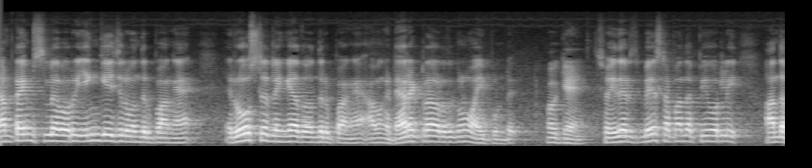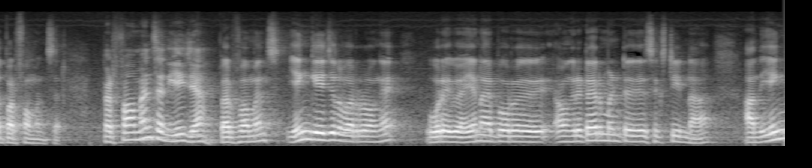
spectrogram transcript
சம்டைம்ஸில் ஒரு யங் ஏஜில் வந்திருப்பாங்க. ரோஸ்டரில் எங்கேயாவது வந்திருப்பாங்க. அவங்க டைரக்டராக வரதுக்கும் வாய்ப்பு உண்டு. ஓகே ஸோ இது it's based upon the purely on the performance sir performance and ஏஜா பர்ஃபார்மன்ஸ் யங் ஏஜில் வர்றவங்க ஒரு ஏன்னா இப்போ ஒரு அவங்க ரிட்டையர்மெண்ட்டு சிக்ஸ்டீன்னா அந்த யங்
